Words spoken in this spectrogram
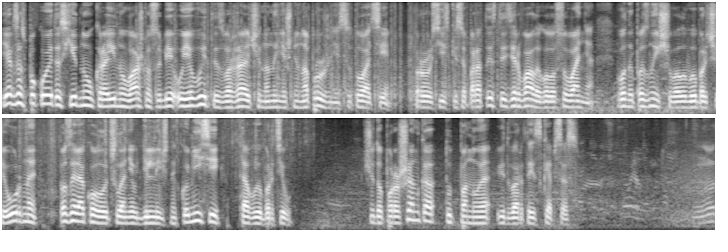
Як заспокоїти східну Україну, важко собі уявити, зважаючи на нинішню напруженість ситуації. Проросійські сепаратисти зірвали голосування. Вони познищували виборчі урни, позалякували членів дільничних комісій та виборців. Щодо Порошенка, тут панує відвертий скепсис. Ну.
